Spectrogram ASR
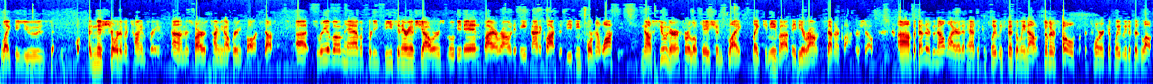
like to use in this short of a time frame um, as far as timing out rainfall and stuff. Uh, three of them have a pretty decent area of showers moving in by around eight nine o'clock this evening for Milwaukee. Now sooner for locations like Lake Geneva, maybe around seven o'clock or so. Uh, but then there's an outlier that has it completely fizzling out. So there's hope for it completely to fizzle out.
